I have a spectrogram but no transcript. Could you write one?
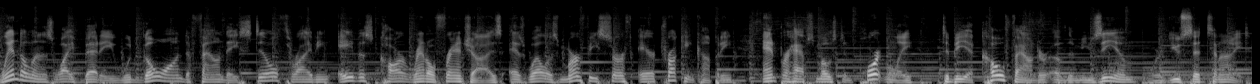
Wendell and his wife Betty would go on to found a still thriving Avis car rental franchise as well as Murphy Surf Air Trucking Company, and perhaps most importantly, to be a co founder of the museum where you sit tonight.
